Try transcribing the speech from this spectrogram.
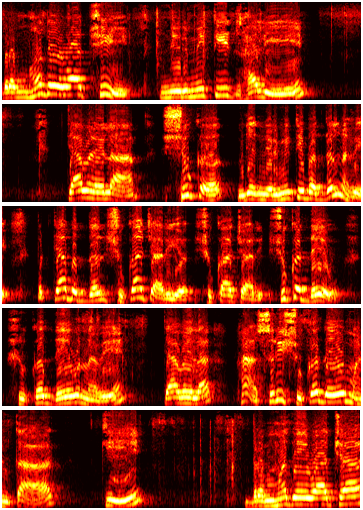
ब्रह्मदेवाची निर्मिती झाली त्यावेळेला शुक म्हणजे निर्मितीबद्दल नव्हे पण त्याबद्दल शुकाचार्य शुकाचार्य शुकदेव शुकदेव नव्हे. त्यावेळेला हा श्री शुकदेव म्हणतात की ब्रह्मदेवाच्या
